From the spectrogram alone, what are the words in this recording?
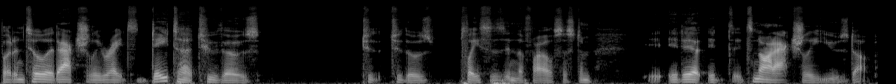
But until it actually writes data to those to to those places in the file system, it, it, it it's not actually used up.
